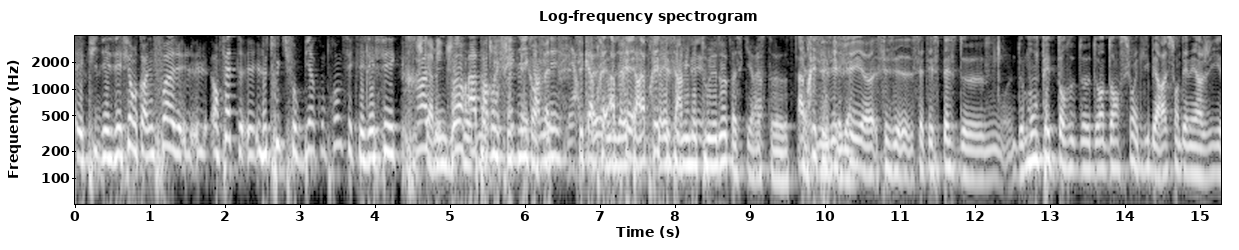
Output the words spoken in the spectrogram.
et puis des effets, encore une fois. le- le- en fait, le, truc qu'il faut bien comprendre, c'est que les effets crades. juste mon- ah, pardon, truc je rythmique, en fait. C'est qu'après, après, après avez ces terminé effets- tous les deux parce qu'il reste. euh, Après ces minutes, effets, euh, ces- cette espèce de, de montée de, de- de tension et de libération d'énergie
